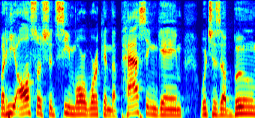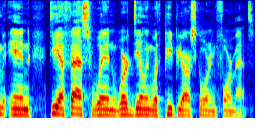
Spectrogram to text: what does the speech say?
but he also should see more work in the passing game, which is a boom in DFS when we're dealing with PPR scoring formats.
